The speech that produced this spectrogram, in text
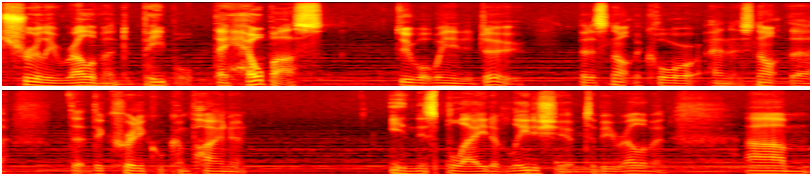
truly relevant to people. They help us do what we need to do, but it's not the core and it's not the, the, the critical component in this blade of leadership to be relevant. Um,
